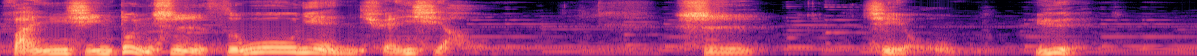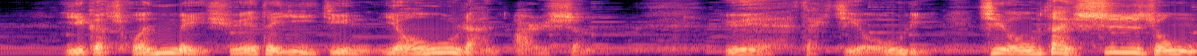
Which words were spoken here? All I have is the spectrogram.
烦心顿世，俗念全消？诗、酒、月，一个纯美学的意境油然而生。月在酒里，酒在诗中，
